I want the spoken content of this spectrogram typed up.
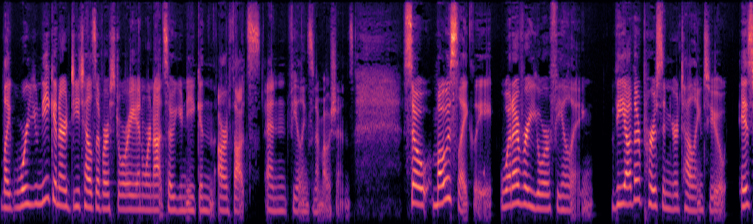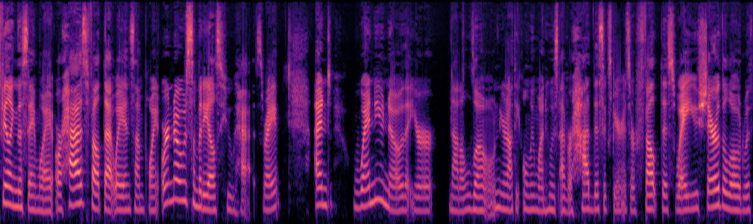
like we're unique in our details of our story and we're not so unique in our thoughts and feelings and emotions. So most likely, whatever you're feeling, the other person you're telling to is feeling the same way or has felt that way in some point or knows somebody else who has, right? And when you know that you're not alone, you're not the only one who has ever had this experience or felt this way, you share the load with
